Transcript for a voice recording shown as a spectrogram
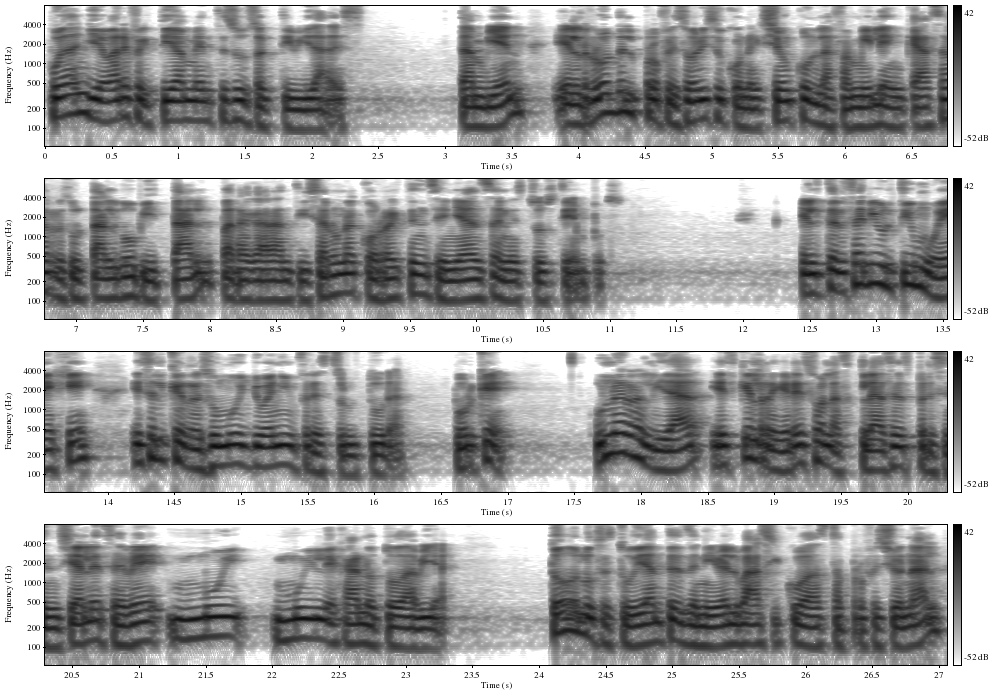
puedan llevar efectivamente sus actividades. También el rol del profesor y su conexión con la familia en casa resulta algo vital para garantizar una correcta enseñanza en estos tiempos. El tercer y último eje es el que resumo yo en infraestructura. ¿Por qué? Una realidad es que el regreso a las clases presenciales se ve muy, muy lejano todavía. Todos los estudiantes de nivel básico hasta profesional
